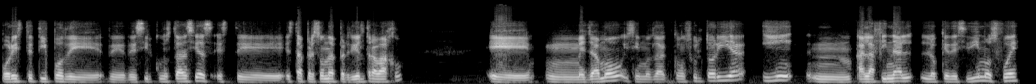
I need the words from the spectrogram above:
por este tipo de, circunstancias, este, esta persona perdió el trabajo. Eh, me llamó, hicimos la consultoría y mm, a la final lo que decidimos fue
